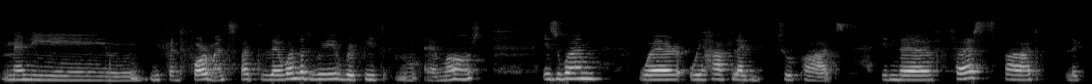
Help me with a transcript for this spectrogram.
many um, different formats, but the one that we repeat uh, most is one where we have like two parts. In the first part, like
